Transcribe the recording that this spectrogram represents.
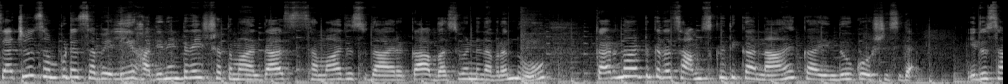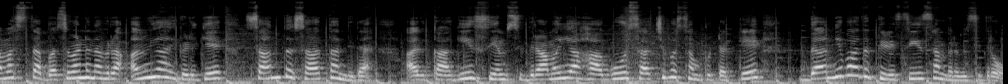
ಸಚಿವ ಸಂಪುಟ ಸಭೆಯಲ್ಲಿ ಹದಿನೆಂಟನೇ ಶತಮಾನದ ಸಮಾಜ ಸುಧಾರಕ ಬಸವಣ್ಣನವರನ್ನು ಕರ್ನಾಟಕದ ಸಾಂಸ್ಕೃತಿಕ ನಾಯಕ ಎಂದು ಘೋಷಿಸಿದೆ. ಇದು ಸಮಸ್ತ ಬಸವಣ್ಣನವರ ಅನುಯಾಯಿಗಳಿಗೆ ಸಂತಸ ತಂದಿದೆ. ಅದಕ್ಕಾಗಿ ಸಿಎಂ ಸಿದ್ದರಾಮಯ್ಯ ಹಾಗೂ ಸಚಿವ ಸಂಪುಟಕ್ಕೆ ಧನ್ಯವಾದ ತಿಳಿಸಿ ಸಂಭ್ರಮಿಸಿದರು.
